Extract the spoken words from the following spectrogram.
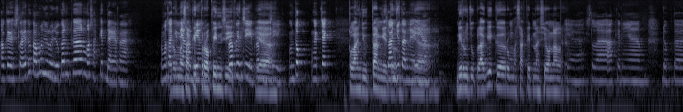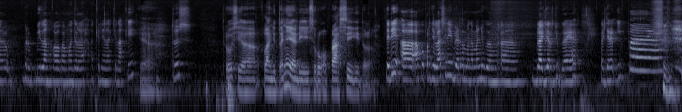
Oke, setelah itu kamu dirujukan ke rumah sakit daerah. Rumah sakit Rumah yang sakit lebih provinsi. Provinsi, Ya. provinsi. Untuk ngecek kelanjutan gitu. Kelanjutannya, Ya. iya. Dirujuk lagi ke rumah sakit nasional. ya setelah akhirnya dokter berbilang kalau kamu adalah akhirnya laki-laki, Ya. terus Terus ya kelanjutannya ya disuruh operasi gitu loh. jadi eh, aku perjelas ini biar teman-teman juga eh, belajar juga ya pelajaran IPA.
